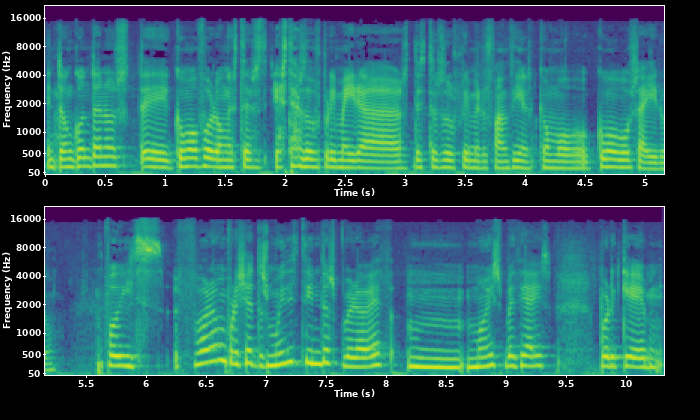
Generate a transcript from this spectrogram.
Entón contanos eh, como foron estes estas dous primeiras destes dous primeiros fanzines, como como vos saíron? Pois foron proxectos moi distintos, pero a vez mm, moi especiais porque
